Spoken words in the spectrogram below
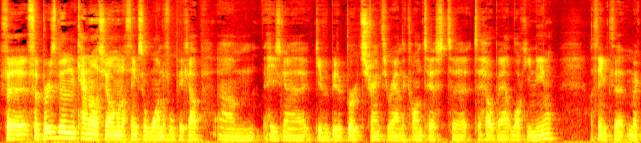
For, for Brisbane, Cam Ellis Yolmen I think is a wonderful pickup. Um, he's going to give a bit of brute strength around the contest to, to help out Lachie Neale. I think that Mc,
